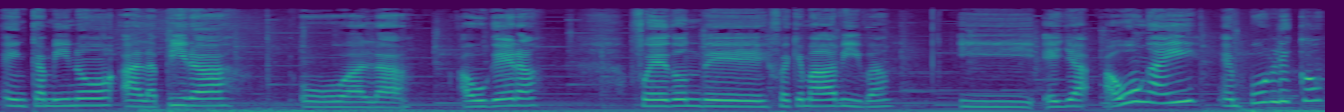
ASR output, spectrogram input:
en camino a la pira o a la hoguera fue donde fue quemada viva y ella aún ahí en público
